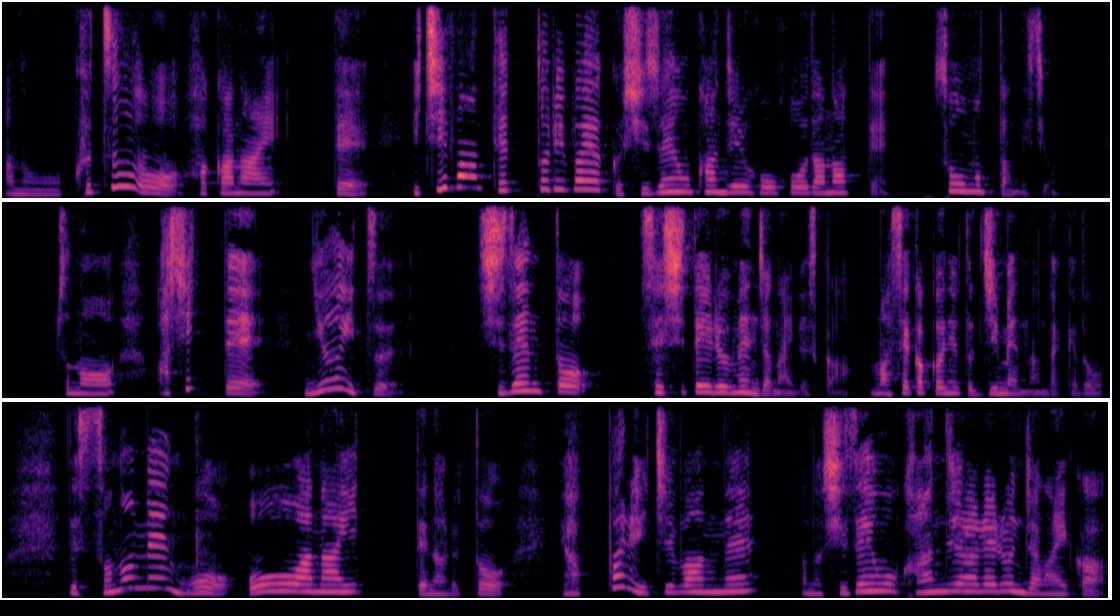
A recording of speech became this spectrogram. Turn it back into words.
あの靴を履かないって一番手っ取り早く自然を感じる方法だなってそう思ったんですよ。その足って唯一自然と接している面じゃないですか。まあ正確に言うと地面なんだけど。でその面を覆わないってなるとやっぱり一番ねあの自然を感じられるんじゃないか、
